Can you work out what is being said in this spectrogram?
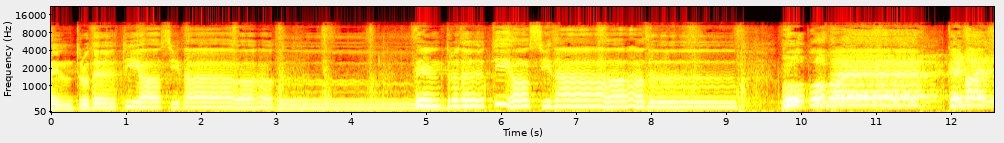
Dentro de ti a cidade, dentro de ti a cidade, o povo é quem mais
